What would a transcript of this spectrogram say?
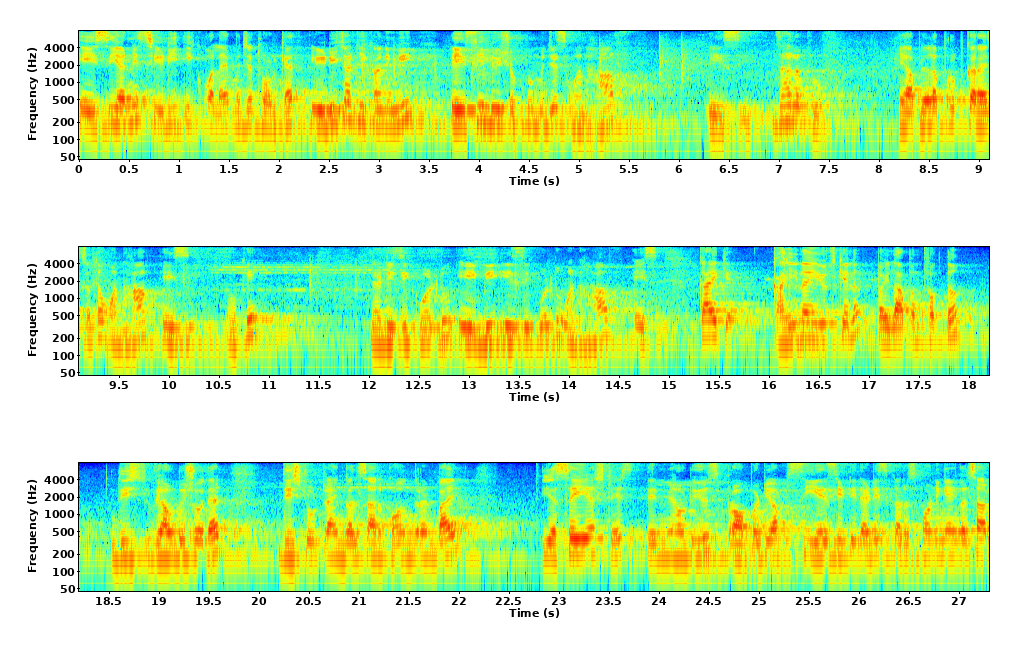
ए सी आणि सी डी इक्वल आहे. म्हणजे थोडक्यात ए डीच्या ठिकाणी मी ए सी लिहू शकतो. म्हणजेच वन हाफ ए सी झालं प्रूफ हे आपल्याला प्रूफ करायचं होतं one half A C okay that is equal to A B is equal to one half A C काय के काही नाही यूज केलं. पहिलं आपण फक्त this we have to show that this two triangles are congruent by S A S test then we have to use property of C A C T that is corresponding angles are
